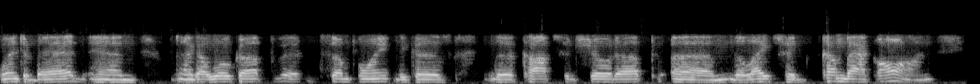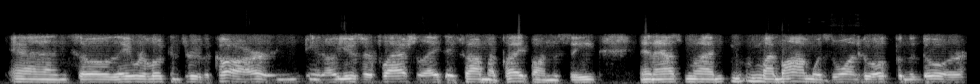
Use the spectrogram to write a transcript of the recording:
went to bed, and I got woke up at some point because the cops had showed up. Um, the lights had come back on, and so they were looking through the car and you know used their flashlight. They saw my pipe on the seat and asked my my mom was the one who opened the door,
